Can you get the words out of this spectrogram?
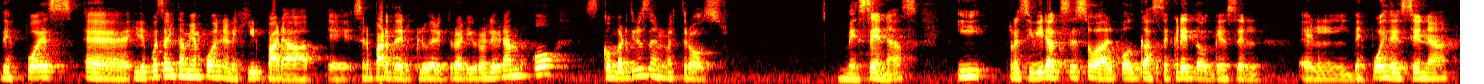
Después, eh, y después ahí también pueden elegir para eh, ser parte del Club de Lectura del Libro Legrand o convertirse en nuestros mecenas y recibir acceso al podcast secreto que es el, el después de escena,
